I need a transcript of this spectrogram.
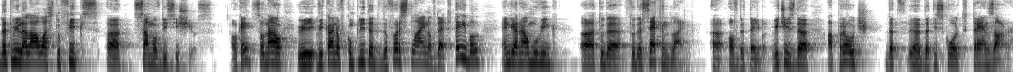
that will allow us to fix uh, some of these issues. Okay, so now we, we kind of completed the first line of that table, and we are now moving uh, to, the, to the second line of the table, which is the approach that, that is called transr.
